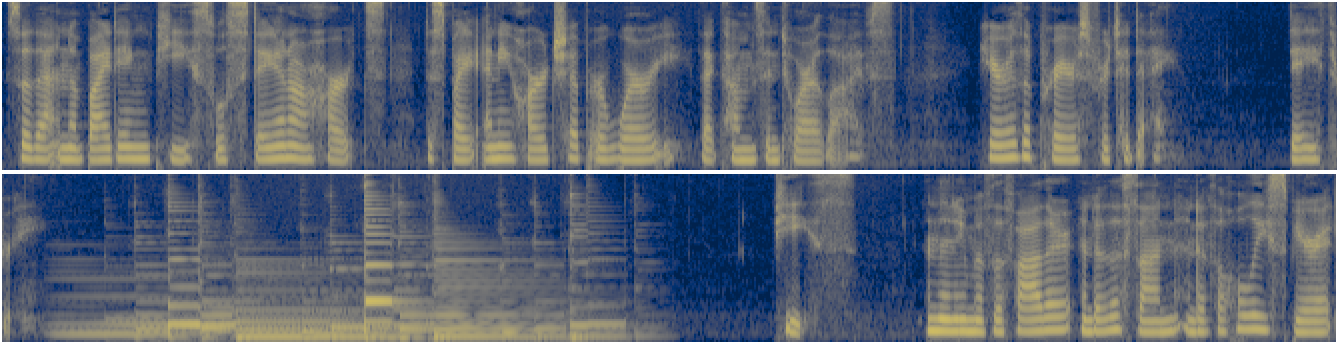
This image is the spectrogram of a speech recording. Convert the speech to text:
so that an abiding peace will stay in our hearts despite any hardship or worry that comes into our lives. Here are the prayers for today. Day 3. Peace. In the name of the Father, and of the Son, and of the Holy Spirit,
